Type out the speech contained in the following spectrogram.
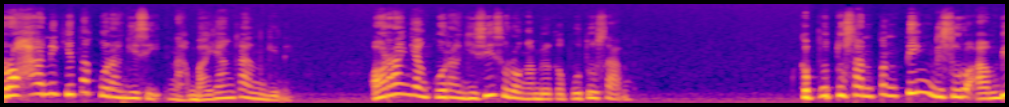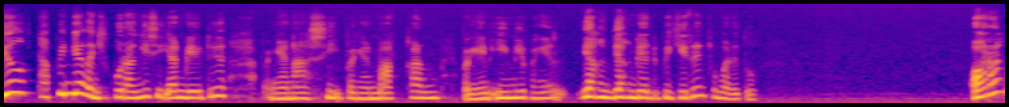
Rohani kita kurang gizi. Nah, bayangkan gini, orang yang kurang gizi suruh ngambil keputusan. Keputusan penting disuruh ambil, tapi dia lagi kurang gizi. Yang dia itu pengen nasi, pengen makan, pengen ini, pengen yang yang dia dipikirin cuma itu Orang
